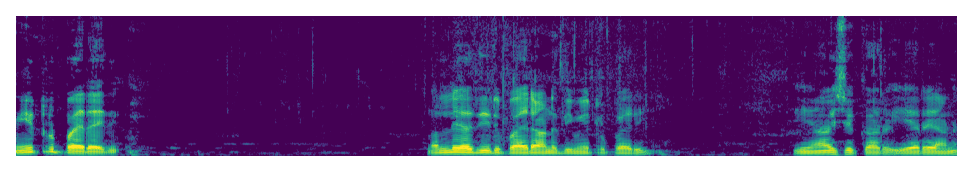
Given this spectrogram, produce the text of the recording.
മീറ്റർ പയരായത് നല്ല അതിയൊരു പയരാണ് ഇത് മീറ്റർ പയർ. ഈ ആവശ്യക്കാർ ഏറെയാണ്.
